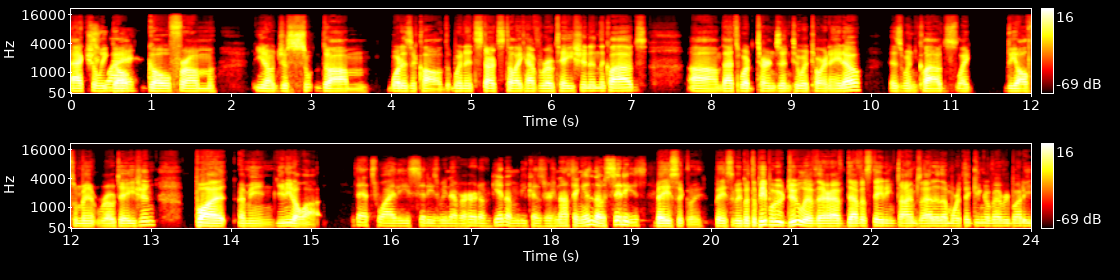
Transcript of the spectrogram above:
actually go go from, you know, just um what is it called when it starts to like have rotation in the clouds. Um that's what turns into a tornado is when clouds like the ultimate rotation. But I mean, you need a lot. That's why these cities we never heard of get them because there's nothing in those cities. Basically, basically. But the people who do live there have devastating times ahead of them. We're thinking of everybody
